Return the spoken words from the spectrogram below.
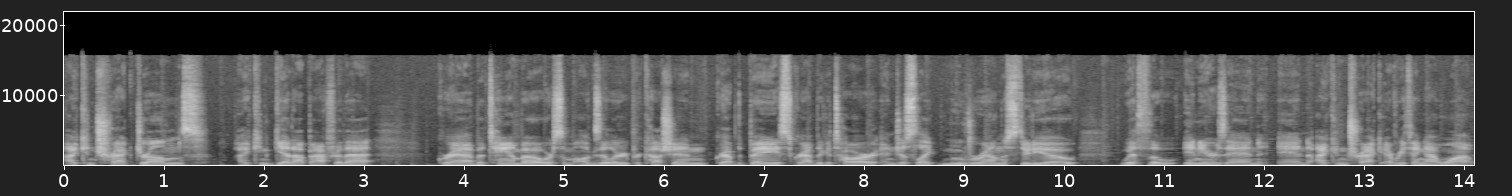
I can track drums. I can get up after that, grab a tambo or some auxiliary percussion, grab the bass, grab the guitar, and just like move around the studio with the in-ears in and I can track everything I want.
